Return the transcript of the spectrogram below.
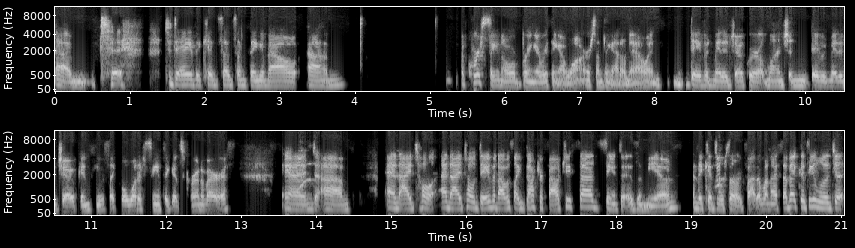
um, t- today, the kid said something about, um, of course, Santa will bring everything I want or something. I don't know. And David made a joke. We were at lunch and David made a joke and he was like, well, what if Santa gets coronavirus? And, um, and I told and I told David, I was like, Dr. Fauci said Santa is immune. And the kids were so excited when I said that because he legit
